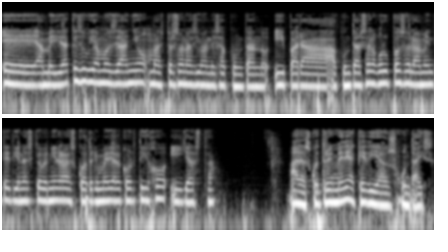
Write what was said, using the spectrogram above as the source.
eh, a medida que subíamos de año más personas iban desapuntando y para apuntarse al grupo solamente tienes que venir a las cuatro y media al cortijo y ya está. A las cuatro y media, ¿qué día os juntáis?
